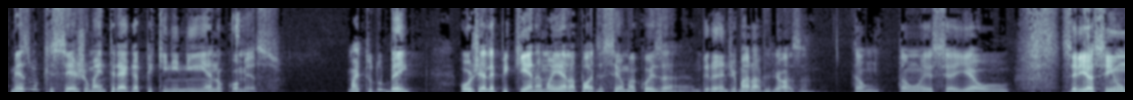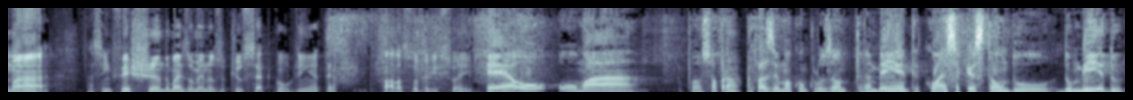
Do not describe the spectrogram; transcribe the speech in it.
mesmo que seja uma entrega pequenininha no começo. Mas tudo bem. Hoje ela é pequena, amanhã ela pode ser uma coisa grande e maravilhosa. Então, então esse aí é o seria assim uma assim fechando mais ou menos o que o Seth Godin até fala sobre isso aí. É uma só para fazer uma conclusão também com essa questão do, do medo,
